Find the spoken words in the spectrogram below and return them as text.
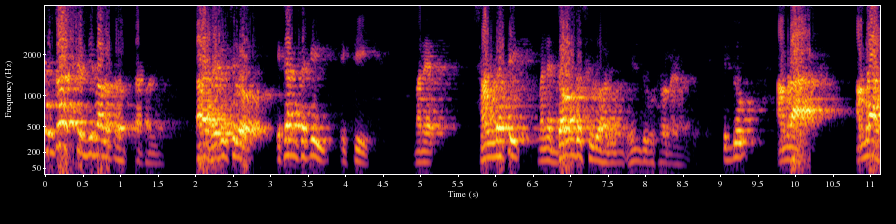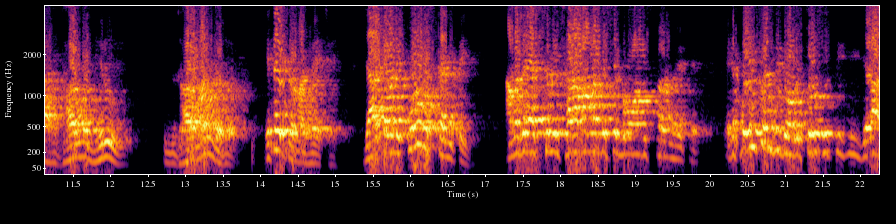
প্রকাশ্যে দিবালতে হত্যা করল। তারা ভেবেছিল এখান থেকেই একটি মানে সাংঘাতিক মানে দ্বন্দ্ব শুরু হবে হিন্দু মুসলমানের মধ্যে। কিন্তু আমরা আমরা ধর্ম ভীরু, কিন্তু ধর্মান্ধ এটাই প্রমাণ হয়েছে। যার কারণে কোনো উস্কানিতেই আমাদের একসময় সারা বাংলাদেশে বোমা বিস্ফোরণ হয়েছে। এটা পরিকল্পিত হবে চৌষট্টিটি জেলা,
